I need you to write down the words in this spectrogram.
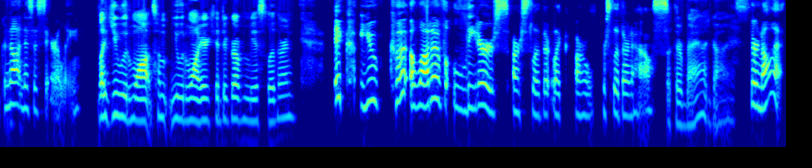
Okay. Not necessarily. Like you would want some you would want your kid to grow up and be a Slytherin, It you could a lot of leaders are slither like are were Slytherin house. but they're bad guys. They're not.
